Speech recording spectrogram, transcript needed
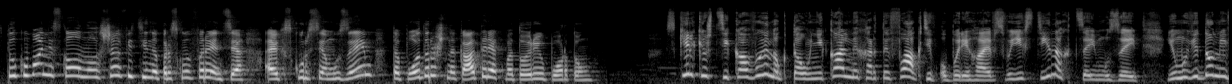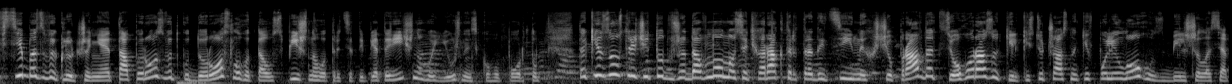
Спілкування склала не лише офіційна прес-конференція, а екскурсія музеєм та подорож на катері акваторію порту. Скільки ж цікавинок та унікальних артефактів оберігає в своїх стінах цей музей. Йому відомі всі без виключення етапи розвитку дорослого та успішного 35-річного Южненського порту. Такі зустрічі тут вже давно носять характер традиційних. Щоправда, цього разу кількість учасників полілогу збільшилася.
